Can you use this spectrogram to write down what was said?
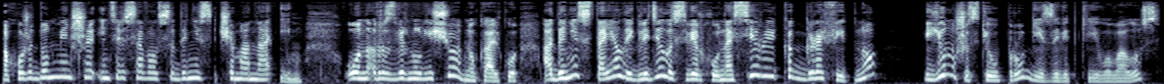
Похоже, Дон меньше интересовался Денис, чем она им. Он развернул еще одну кальку, а Денис стояла и глядела сверху на серые, как графит, но юношески упругие завитки его волос.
